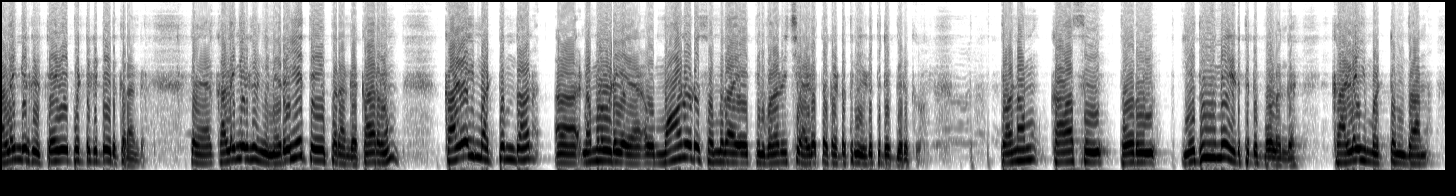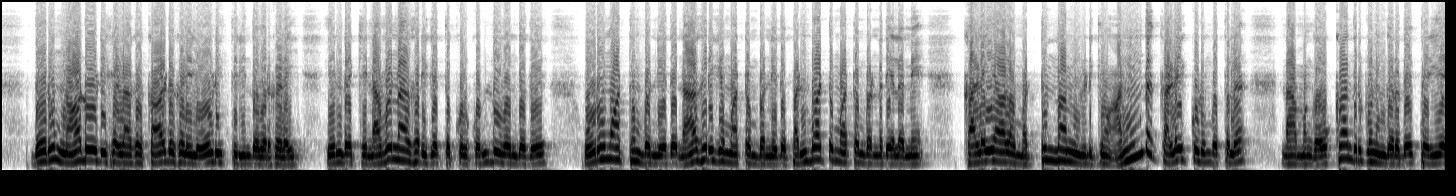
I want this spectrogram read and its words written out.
கலைஞர்கள் தேவைப்பட்டுக்கிட்டே இருக்கிறாங்க. கலைஞர்கள் இங்கே நிறைய தேவைப்படுறாங்க. காரணம் கலை மட்டும்தான் நம்மளுடைய மானுட சமுதாயத்தின் வளர்ச்சி அடுத்த கட்டத்துக்கு எடுத்துட்டு போயிருக்கு பணம் காசு பொருள் எதுவுமே எடுத்துட்டு போலங்க கலை மட்டும்தான். வெறும் நாடோடிகளாக காடுகளில் ஓடித் திரிந்தவர்களை இன்றைக்கு நவநாகரிகத்துக்குள் கொண்டு வந்தது உருமாற்றம் பண்ணியது நாகரிக மாற்றம் பண்ணியது பண்பாட்டு மாற்றம் பண்ணது எல்லாமே கலையால மட்டும்தான் கிடைக்கும் அந்த கலை குடும்பத்துல நாம் அங்க உட்காந்துருக்கணுங்கிறதே பெரிய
